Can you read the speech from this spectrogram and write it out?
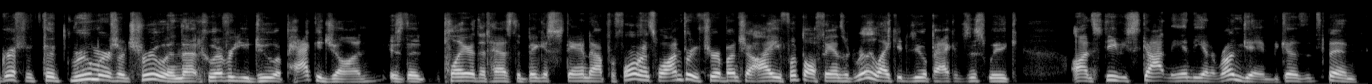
Griff, if the rumors are true and that whoever you do a package on is the player that has the biggest standout performance, well, I'm pretty sure a bunch of IE football fans would really like you to do a package this week on Stevie Scott in the Indiana run game because it's been –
